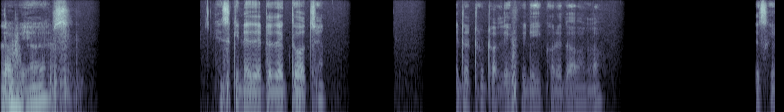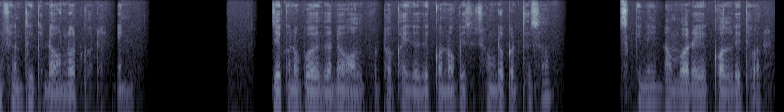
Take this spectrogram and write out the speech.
Hello viewers স্ক্রিনে যেটা দেখতে পাচ্ছেন, এটা টোটালি ফ্রি করে দেওয়া হলো। ডিসক্রিপশন থেকে ডাউনলোড করে নিন। যে কোনো প্রয়োজনে অল্প টাকায় যদি কোনো কিছু সংগ্রহ করতে চান স্ক্রিনে নাম্বারে কল দিতে পারেন।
